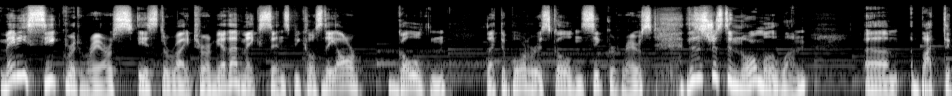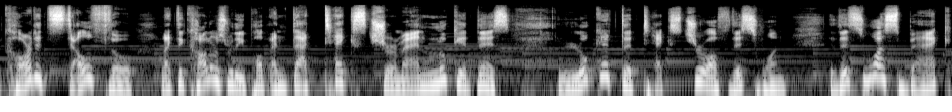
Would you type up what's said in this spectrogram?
maybe secret rares is the right term. Yeah, that makes sense because they are golden. Like the border is golden secret rares. This is just a normal one. Um, but the card itself though, like the colors really pop and that texture, man, look at this. Look at the texture of this one. This was back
